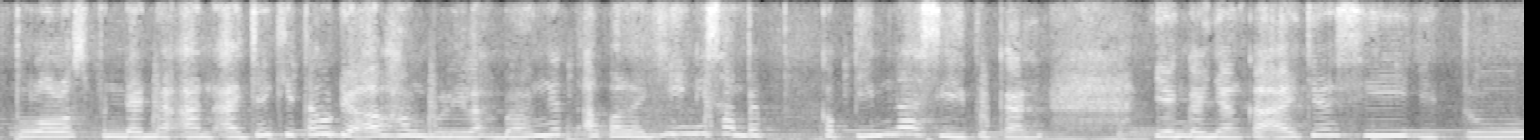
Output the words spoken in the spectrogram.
waktu lolos pendanaan aja kita udah alhamdulillah banget. Apalagi ini sampai ke timnas gitu kan. Ya nggak nyangka aja sih gitu.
